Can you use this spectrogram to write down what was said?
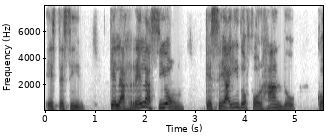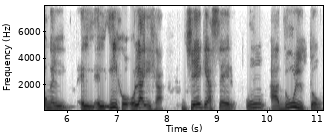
es decir, que la relación que se ha ido forjando con el, hijo o la hija llegue a ser un adulto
